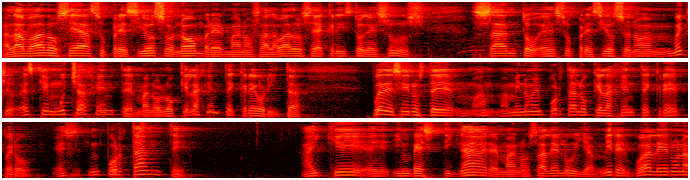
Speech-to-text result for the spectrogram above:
Alabado sea su precioso nombre, hermanos. Alabado sea Cristo Jesús. Santo es su precioso nombre. Mucho, es que mucha gente, hermano, lo que la gente cree ahorita, puede decir usted, a mí no me importa lo que la gente cree, pero es importante. Hay que eh, investigar, hermanos. Aleluya. Miren, voy a leer un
